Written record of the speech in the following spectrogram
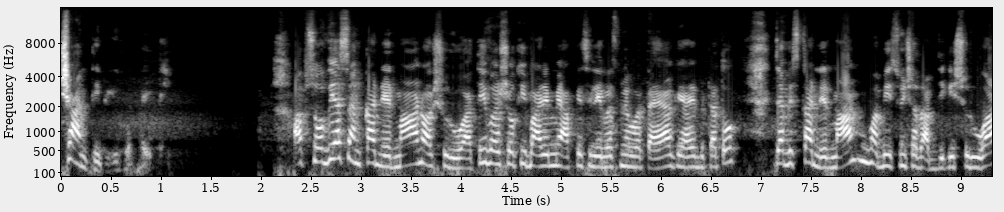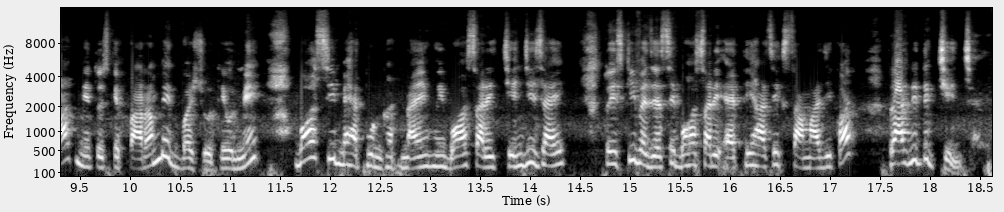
शांति भी हो गई थी। अब सोवियत संघ का निर्माण और शुरुआती वर्षों के बारे में आपके सिलेबस में बताया गया है बेटा। तो जब इसका निर्माण हुआ बीसवीं शताब्दी की शुरुआत में तो इसके प्रारंभिक वर्ष जो थे, उनमें बहुत सी महत्वपूर्ण घटनाएँ हुई, बहुत सारे चेंजेस आए। तो इसकी वजह से बहुत सारे ऐतिहासिक, सामाजिक और राजनीतिक चेंज आए।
